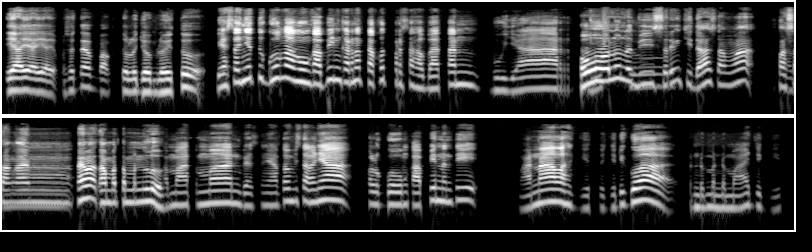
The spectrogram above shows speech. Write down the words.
Iya iya iya. Maksudnya waktu lu jomblo itu, biasanya tuh gua nggak ngungkapin karena takut persahabatan buyar oh lu gitu. lebih sering cidaha sama pasangan eh sama temen lu. sama teman biasanya atau misalnya kalau gua ungkapin nanti mana lah gitu jadi gua pendem-pendem aja gitu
